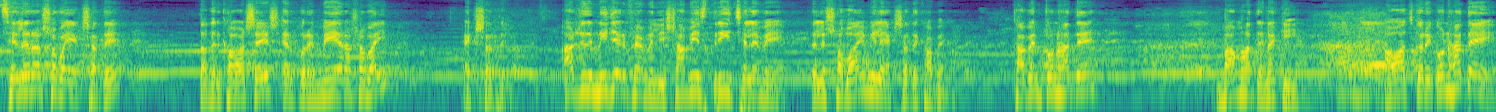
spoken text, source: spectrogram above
ছেলেরা সবাই একসাথে, তাদের খাওয়া শেষ, এরপরে মেয়েরা সবাই একসাথে। আর যদি নিজের ফ্যামিলি স্বামী, স্ত্রী, ছেলে, মেয়ে, তাহলে সবাই মিলে একসাথে খাবেন। খাবেন কোন হাতে? বাম হাতে, নাকি? আওয়াজ করে কোন হাতে?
